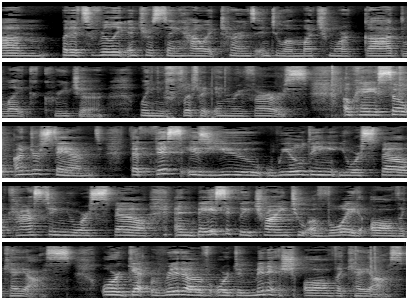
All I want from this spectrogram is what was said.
Um, but it's really interesting how it turns into a much more godlike creature when you flip it in reverse. Okay, so understand that this is you wielding your spell, casting your spell, and basically trying to avoid all the chaos or get rid of or diminish all the chaos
